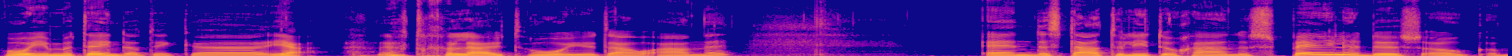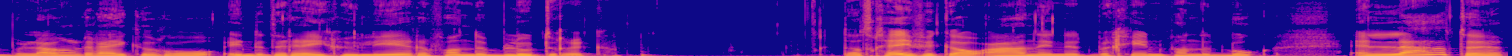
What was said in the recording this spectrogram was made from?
hoor je meteen dat ik, uh, ja, het geluid hoor je het al aan. Hè? En de statolietorganen spelen dus ook een belangrijke rol in het reguleren van de bloeddruk. Dat geef ik al aan in het begin van het boek en later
